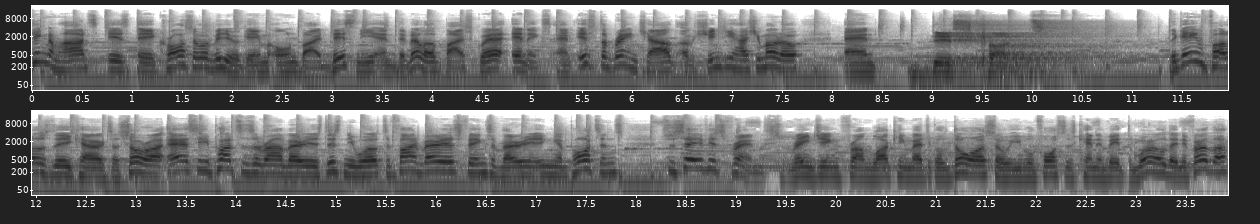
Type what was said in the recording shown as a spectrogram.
Kingdom Hearts is a crossover video game owned by Disney and developed by Square Enix and is the brainchild of Shinji Hashimoto and This cunt. the game follows the character Sora as he putzes around various Disney worlds to find various things of varying importance to save his friends, ranging from locking magical doors so evil forces can invade the world any further,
